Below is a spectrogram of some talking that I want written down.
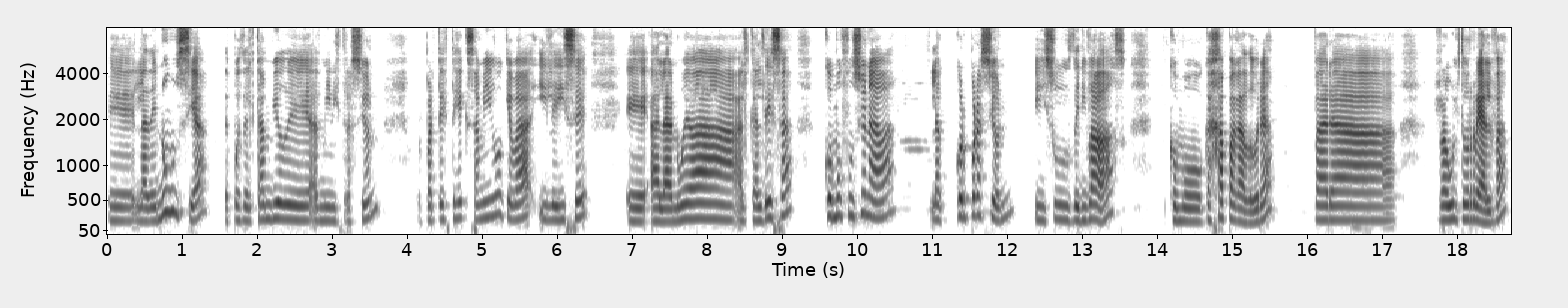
eh, la denuncia después del cambio de administración por parte de este ex amigo que va y le dice eh, a la nueva alcaldesa cómo funcionaba la corporación y sus derivadas como caja pagadora para Raúl Torrealba,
